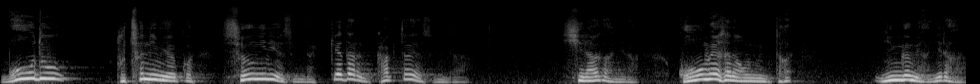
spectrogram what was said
모두 부처님이었고 성인이었습니다. 깨달은 각자였습니다. 신화가 아니라 곰에서 나오는 다 임금이 아니라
